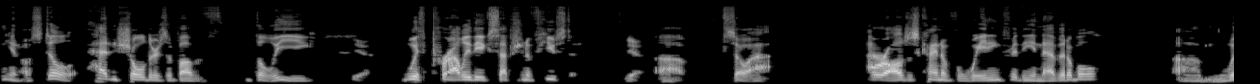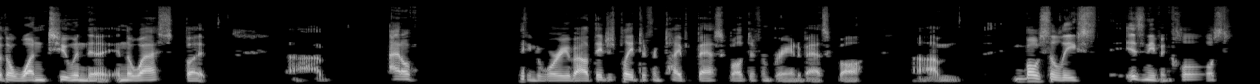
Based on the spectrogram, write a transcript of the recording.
you know still head and shoulders above the league. Yeah. With probably the exception of Houston. Yeah. Uh, so I, we're all just kind of waiting for the inevitable, um, with a one-two in the in the West. But uh, I don't anything to worry about. They just play a different type of basketball, different brand of basketball. Um, most of the leagues isn't even close.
